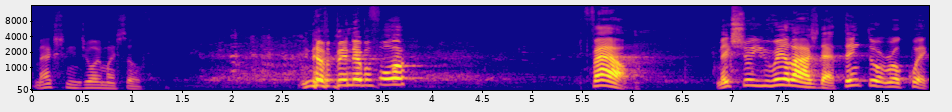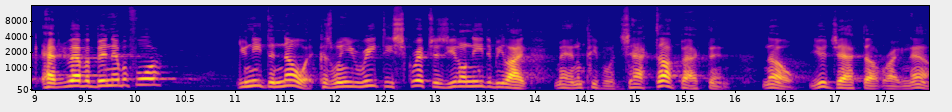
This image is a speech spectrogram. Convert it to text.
I'm actually enjoying myself. you never been there before? Foul. Make sure you realize that. Think through it real quick. Have you ever been there before? You need to know it because when you read these scriptures, you don't need to be like, man, them people were jacked up back then. No, you're jacked up right now. Amen.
